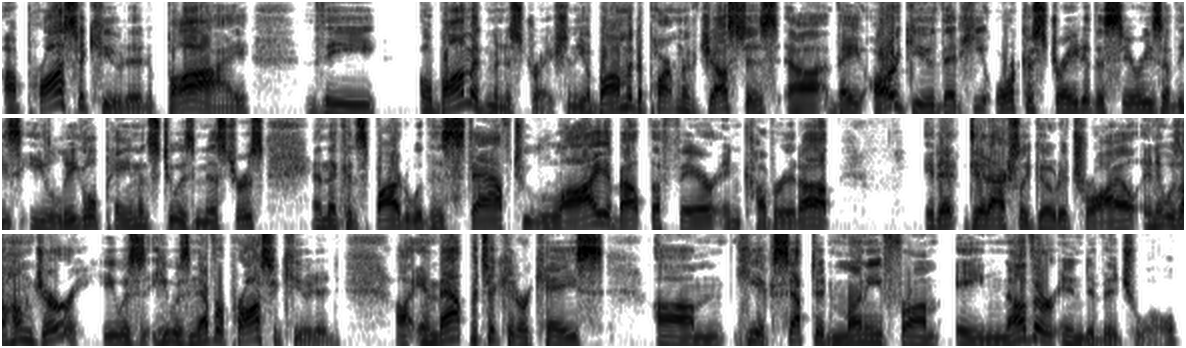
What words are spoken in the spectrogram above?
uh, prosecuted by the Obama administration, the Obama Department of Justice, uh, they argued that he orchestrated the series of these illegal payments to his mistress and then conspired with his staff to lie about the affair and cover it up. It, it did actually go to trial, and it was a hung jury. He was he was never prosecuted. Uh, in that particular case, um, he accepted money from another individual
